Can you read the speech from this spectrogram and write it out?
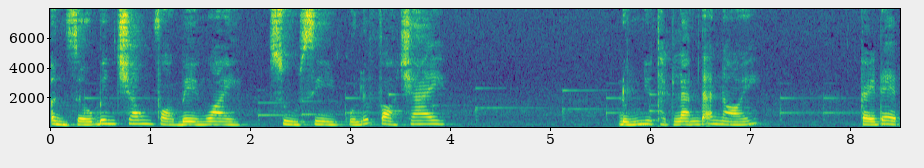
ẩn giấu bên trong vỏ bề ngoài, xù xì của lớp vỏ chai. Đúng như thạch lam đã nói, cái đẹp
